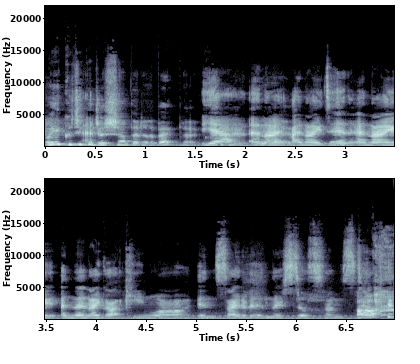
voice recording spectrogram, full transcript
oh yeah, because you could just shove that in a backpack. Yeah, and I and I did, and I and then I got quinoa inside of it, and there's still some stuff Oh.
